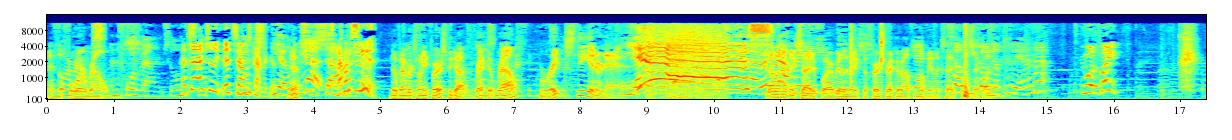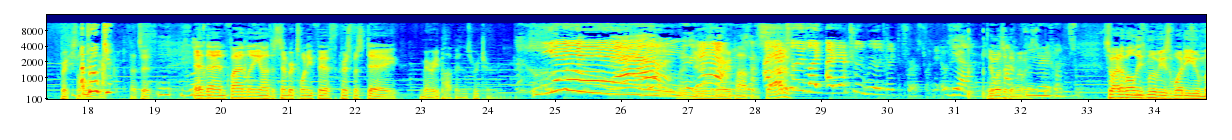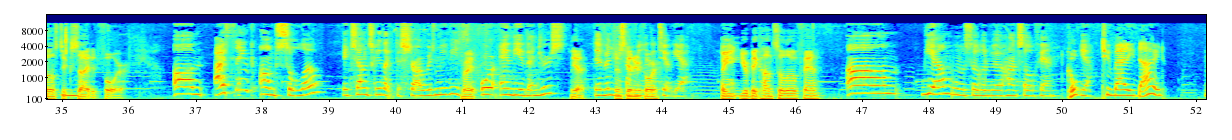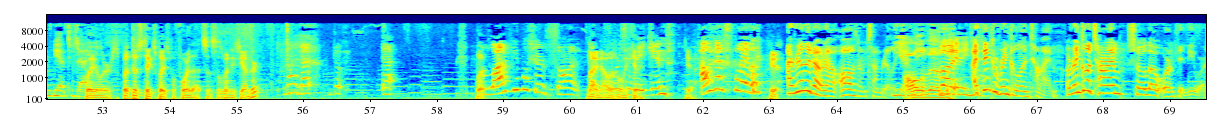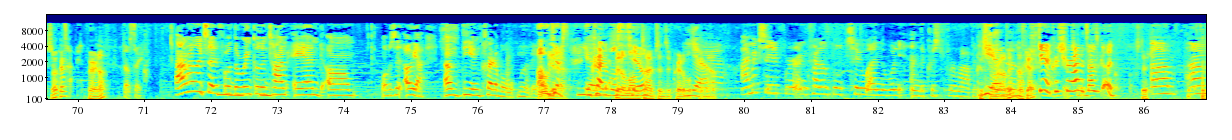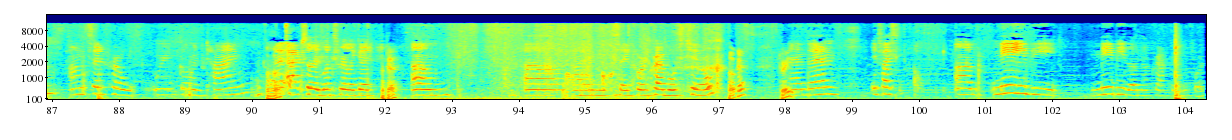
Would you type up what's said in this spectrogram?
And the Four Four, Realms. Realms. And the four realms. It looks- That's actually that sounds kind of good. Yeah, it Yeah. looks. Yeah, I want to see it. November twenty first, we got Wreck It Ralph breaks the internet. Yes. That one I'm excited for. I really like the first Wreck It Ralph movie. I'm excited so for the he second goes one. up to the internet. You want to fight? Breaks the I broke internet. That's it. Mm-hmm. And then finally on December 25th, Christmas Day, Mary Poppins returns. Yay! The new Mary Poppins. So I out of, actually like. I actually really like the first one. It was Yeah. it was a good movie. Very good. So out of all these movies, what are you most excited for? Um, I think um Solo. It sounds good, like the Star Wars movies, Right. Or and the Avengers. Yeah. The Avengers sound Infinity really War. good too. Yeah. Are you you're a big Han Solo fan? Um. Yeah, I'm almost a little bit of a Han Solo fan. Cool. Yeah. Too bad he died. Yeah, too bad. Spoilers. But this takes place before that, since this is when he's younger. no that that. A But lot of people should have saw it. I know, I was only kidding. Awakens. Yeah. How is that a spoiler? Yeah. I really don't know. All of them sound really Yeah, All they- of them? But Yeah. I think A Wrinkle in Time. A Wrinkle in Time, Solo, or Infinity War. So Okay. tied. Fair enough. Those three. I'm really excited for the Wrinkle in Time and um, what was it? Oh yeah, um, the Incredible movie. Oh Yeah. yes, Incredibles It's been a long too. time since Incredibles Yeah. came out. I'm excited for Incredible 2 and the Woody and the Christopher Robin. Christopher Yeah, Robin. the- Okay. Yeah, Christopher Robin sounds good. Stitch. Um, um, I'm excited for Wrinkle in Time. Uh-huh. It actually looks really good. Okay. Um, uh, I'm excited for Incredibles 2. Okay. Great. And then, if I, see, um, maybe, maybe the Nutcracker before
